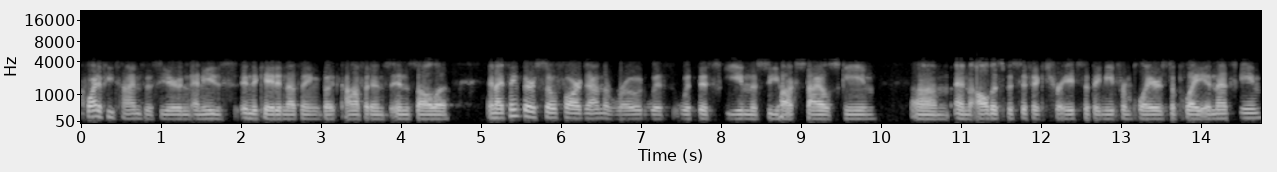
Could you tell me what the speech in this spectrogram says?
quite a few times this year, and, and he's indicated nothing but confidence in Saleh. And I think they're so far down the road with with this scheme, the Seahawks style scheme, um, and all the specific traits that they need from players to play in that scheme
